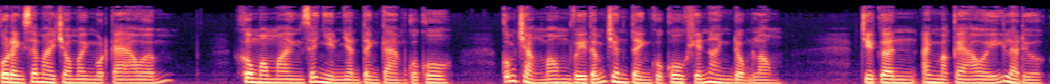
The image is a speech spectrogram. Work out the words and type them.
Cô đành sẽ may cho mình một cái áo ấm. Không mong anh sẽ nhìn nhận tình cảm của cô. Cũng chẳng mong vì tấm chân tình của cô khiến anh động lòng. Chỉ cần anh mặc cái áo ấy là được.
